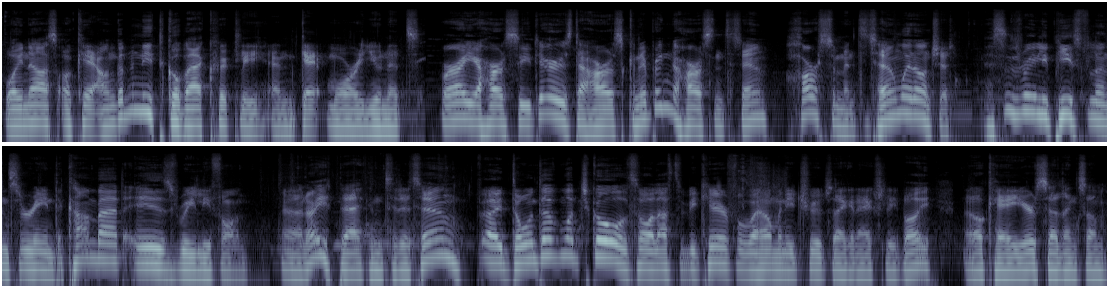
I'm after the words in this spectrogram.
Why not? Okay, I'm going to need to go back quickly and get more units. Where are you, Horsey? There's the horse. Can I bring the horse into town? Horse him into town, why don't you? This is really peaceful and serene. The combat is really fun. Uh, Alright, back into the town. I don't have much gold, so I'll have to be careful with how many troops I can actually buy. Okay, you're selling some.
